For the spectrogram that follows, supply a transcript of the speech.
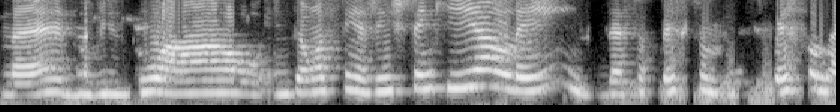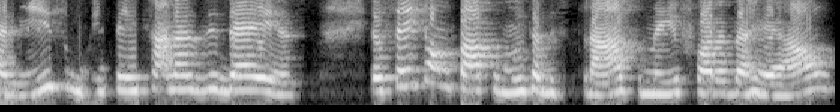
né, do visual. Então, assim, a gente tem que ir além dessa perso desse personalismo e pensar nas ideias. Eu sei que é um papo muito abstrato, meio fora da real,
